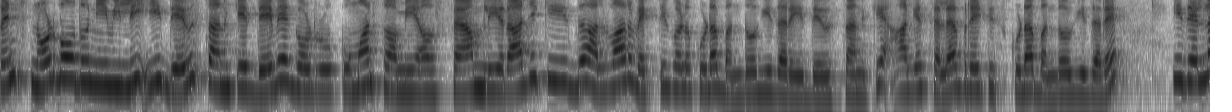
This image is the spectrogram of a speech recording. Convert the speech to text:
ಫ್ರೆಂಡ್ಸ್ ನೋಡ್ಬೋದು ನೀವಿಲ್ಲಿ ಈ ದೇವಸ್ಥಾನಕ್ಕೆ ದೇವೇಗೌಡರು, ಕುಮಾರಸ್ವಾಮಿ ಅವ್ರ ಫ್ಯಾಮಿಲಿ, ರಾಜಕೀಯದ ಹಲವಾರು ವ್ಯಕ್ತಿಗಳು ಕೂಡ ಬಂದೋಗಿದ್ದಾರೆ ಈ ದೇವಸ್ಥಾನಕ್ಕೆ. ಹಾಗೆ ಸೆಲೆಬ್ರಿಟೀಸ್ ಕೂಡ ಬಂದೋಗಿದ್ದಾರೆ. ಇದೆಲ್ಲ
